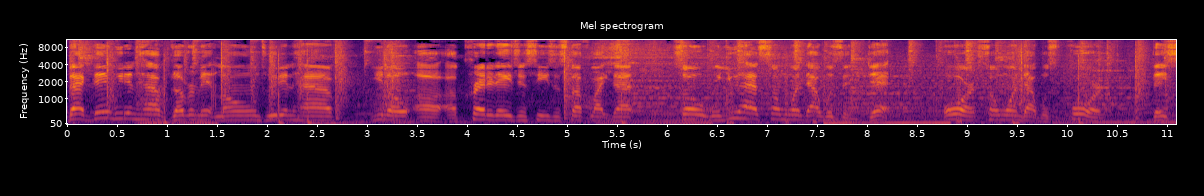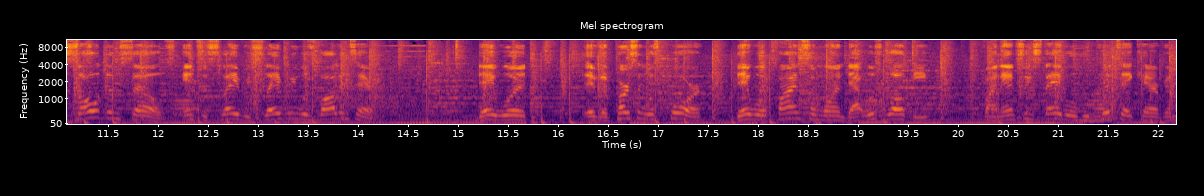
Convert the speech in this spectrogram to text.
Back then, we didn't have government loans. We didn't have, you know, uh, uh, credit agencies and stuff like that. So when you had someone that was in debt or someone that was poor, they sold themselves into slavery. Slavery was voluntary. They would, if a person was poor, they would find someone that was wealthy, financially stable, who could take care of them,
